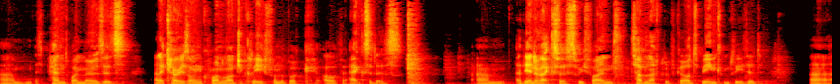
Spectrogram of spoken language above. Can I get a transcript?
Um, it's penned by Moses, and it carries on chronologically from the book of Exodus. Um, at the end of Exodus, we find the tabernacle of God being completed, uh,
